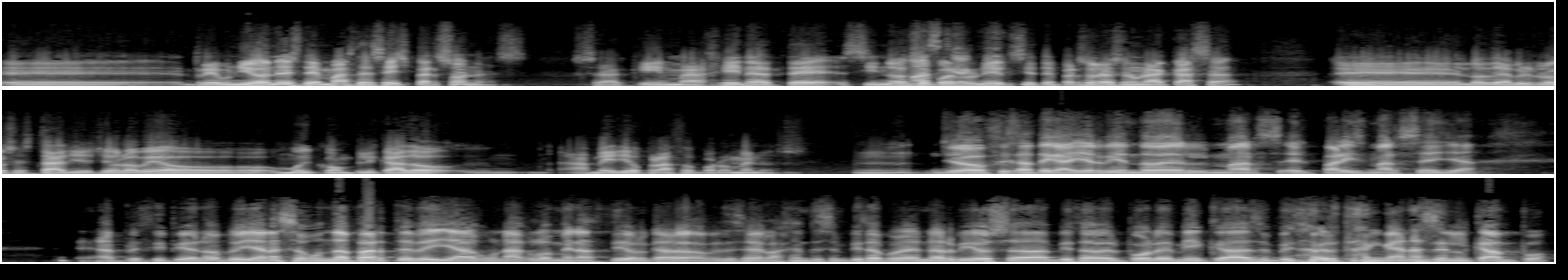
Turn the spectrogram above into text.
eh, reuniones de más de seis personas. O sea, que imagínate, si no más se puede reunir aquí. siete personas en una casa, eh, lo de abrir los estadios. Yo lo veo muy complicado a medio plazo, por lo menos. Mm, yo, fíjate que ayer viendo el, Mars el París-Marsella, al principio no, pero ya en la segunda parte veía alguna aglomeración. Claro, la gente se empieza a poner nerviosa, empieza a haber polémicas, empieza a haber tanganas en el campo.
